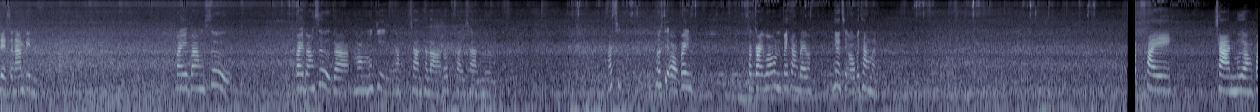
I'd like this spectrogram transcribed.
เดชสนามบิน ไปบางซื่อ ไปบางซื่อกับมองเมื่อกี้นี่ครับชานทลารถไฟชานเมืองฮัสิฮัสิออกไปสกายว่ามันไปทางใดวะเนี่ยสิออกไปทางนั้นรถไฟชานเมืองไป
